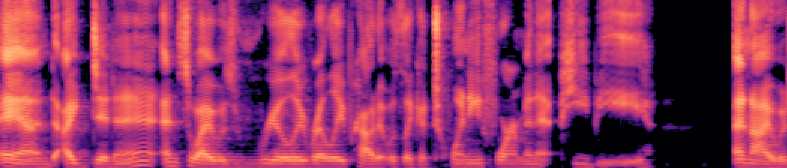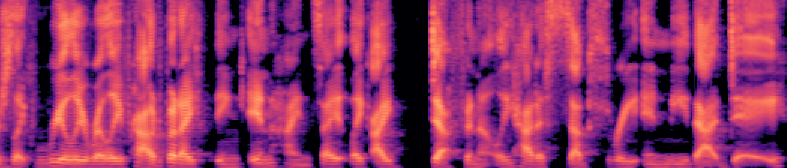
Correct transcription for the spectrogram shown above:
And I didn't. And so I was really, really proud. It was like a 24 minute PB. And I was like really, really proud. But I think in hindsight, like I definitely had a sub three in me that day.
